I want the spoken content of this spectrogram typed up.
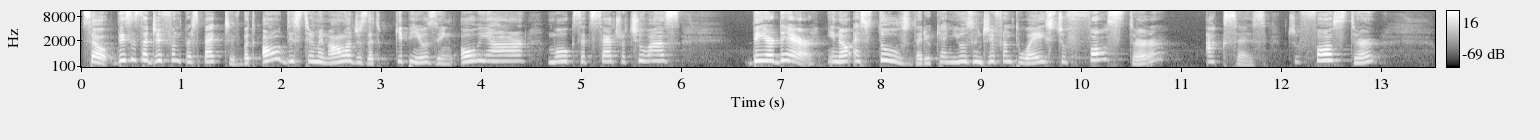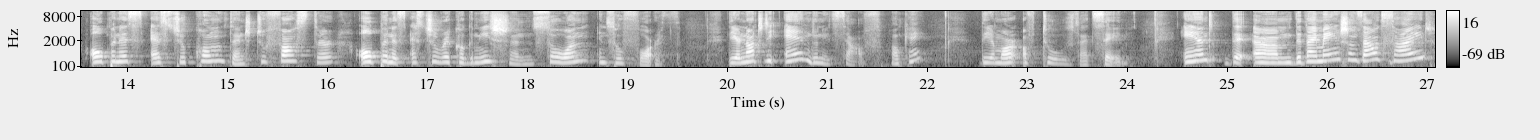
So this is a different perspective, but all these terminologies that keep using OER, MOOCs, etc. to us, they are there, you know, as tools that you can use in different ways to foster access, to foster openness as to content, to foster openness as to recognition, so on and so forth. They are not the end in itself, okay? They are more of tools, let's say. And the, um, the dimensions outside,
